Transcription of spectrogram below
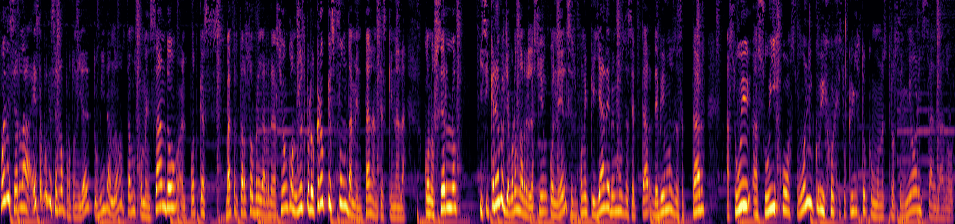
puede ser la, esta puede ser la oportunidad de tu vida, ¿no? Estamos comenzando, el podcast va a tratar sobre la relación con Dios, pero creo que es fundamental antes que nada conocerlo y si queremos llevar una relación con Él, se supone que ya debemos de aceptar, debemos de aceptar a su, a su Hijo, a su único Hijo, a Jesucristo, como nuestro Señor y Salvador.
